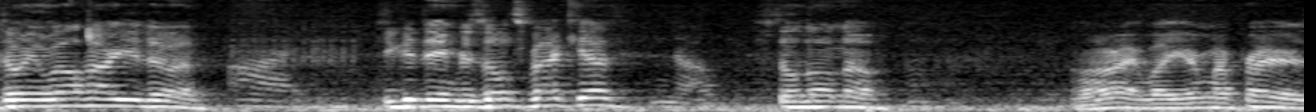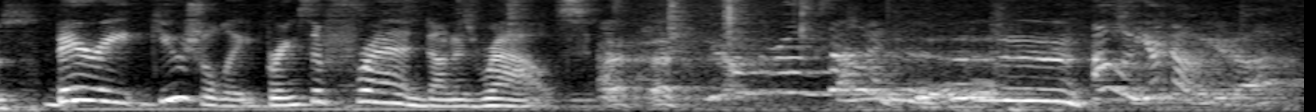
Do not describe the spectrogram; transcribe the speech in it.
Doing well? How are you doing? Alright, Did you get any results back yet? no. Still don't know. All right, well, you're my prayers. Barry usually brings a friend on his routes. You're on the wrong side. Oh, you know you're not.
